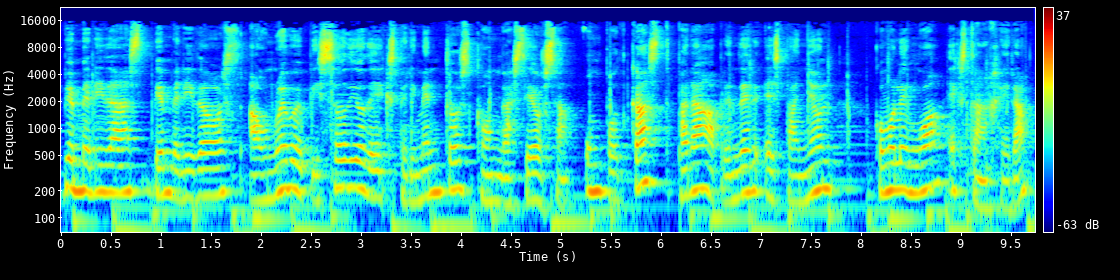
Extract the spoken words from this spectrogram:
Bienvenidas, bienvenidos a un nuevo episodio de Experimentos con Gaseosa, un podcast para aprender español como lengua extranjera.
